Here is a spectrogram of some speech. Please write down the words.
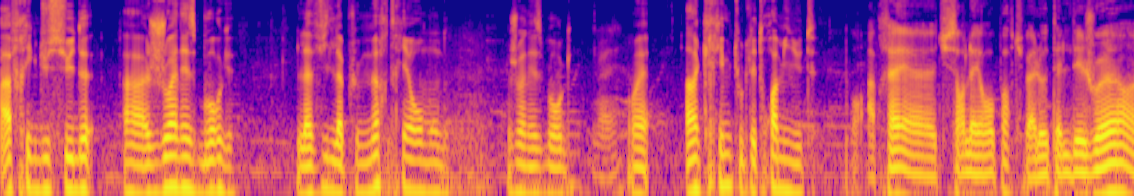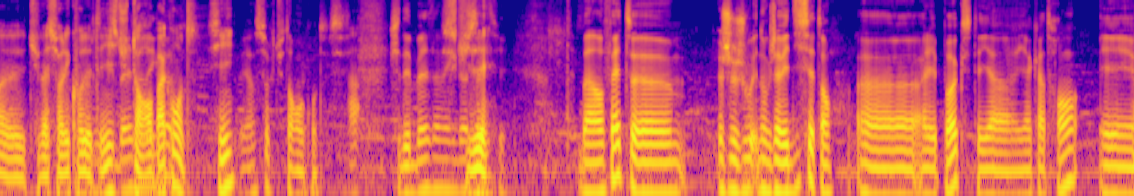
Afrique du Sud, à Johannesburg, la ville la plus meurtrière au monde. Johannesburg. Un crime toutes les 3 minutes. Bon, après, euh, tu sors de l'aéroport, tu vas à l'hôtel des joueurs, euh, tu vas sur les cours de tennis, tu t'en rends pas compte, si Bien sûr que tu t'en rends compte. Ah. J'ai des belles anecdotes. Excusez. Bah, en fait, euh, je jouais, donc j'avais 17 ans à l'époque, c'était il, y a- il y a 4 ans, et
